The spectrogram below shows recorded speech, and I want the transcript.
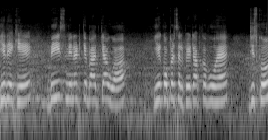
ये देखिए 20 मिनट के बाद क्या हुआ? ये कॉपर सल्फेट आपका वो है, जिसको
